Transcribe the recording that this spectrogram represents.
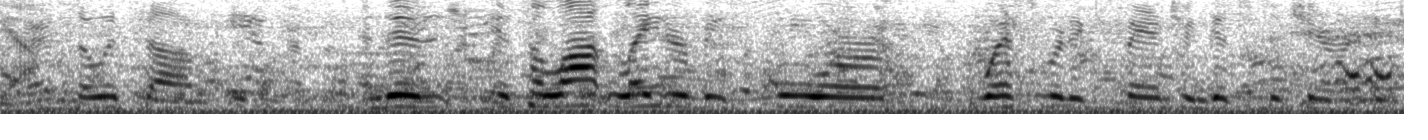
Yeah, so it's um, and then it's a lot later before westward expansion gets to Cherokee.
